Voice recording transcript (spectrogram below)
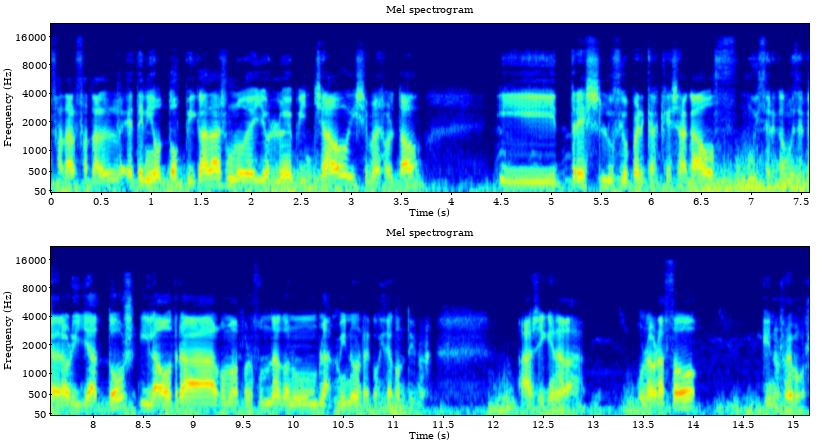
fatal, fatal. He tenido dos picadas, uno de ellos lo he pinchado y se me ha soltado. Y tres luciopercas que he sacado muy cerca, muy cerca de la orilla, dos. Y la otra algo más profunda con un black mino en recogida continua. Así que nada, un abrazo y nos vemos.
